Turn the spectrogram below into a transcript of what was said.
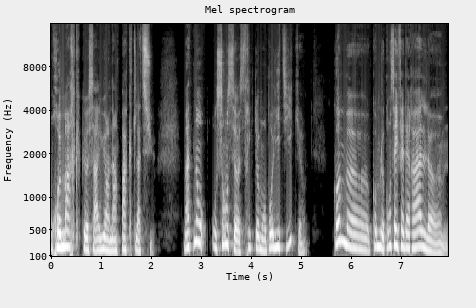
remarque que ça a eu un impact là-dessus. Maintenant, au sens euh, strictement politique, comme, comme le Conseil fédéral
